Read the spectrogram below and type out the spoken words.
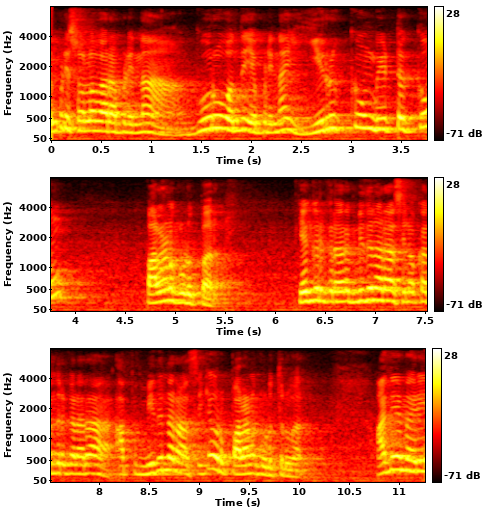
எப்படி சொல்ல வர அப்படின்னா குரு வந்து எப்படின்னா இருக்கும் வீட்டுக்கும் பலனை கொடுப்பார். எங்கே இருக்கிறாரு? மிதுன ராசியில் உட்காந்துருக்கிறாரா அப்போ மிதுன ராசிக்கு அவர் பலனை கொடுத்துருவார். அதே மாதிரி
